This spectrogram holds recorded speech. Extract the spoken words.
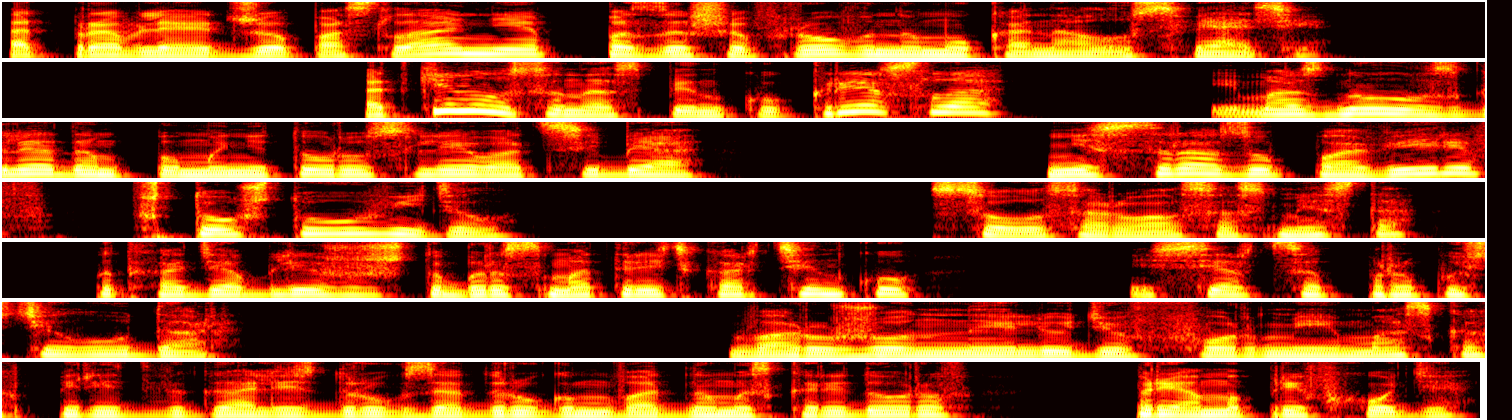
отправляя Джо послание по зашифрованному каналу связи. Откинулся на спинку кресла и мазнул взглядом по монитору слева от себя, не сразу поверив в то, что увидел. Соло сорвался с места, подходя ближе, чтобы рассмотреть картинку, и сердце пропустило удар. Вооруженные люди в форме и масках передвигались друг за другом в одном из коридоров прямо при входе.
